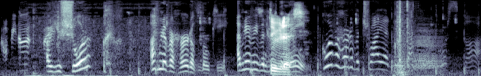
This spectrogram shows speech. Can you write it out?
Copy that? Are you sure? I've never heard of Loki. I've never even heard Do the this. name. Whoever heard of a triad named after a Norse god?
